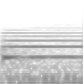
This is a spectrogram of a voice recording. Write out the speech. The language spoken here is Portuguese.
Música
